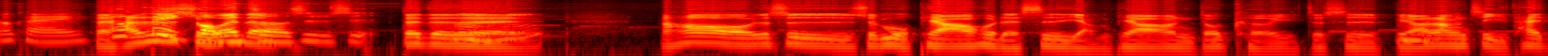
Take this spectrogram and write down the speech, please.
OK，对，还是所谓的，是不是？对对对。嗯、然后就是水母漂或者是仰漂，你都可以，就是不要让自己太。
